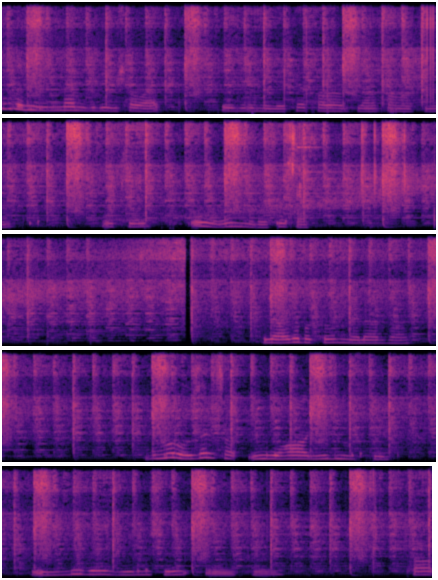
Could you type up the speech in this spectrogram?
Burada bir ünlem gibi bir şey var. Sevgili millete falan filan falan filan. Okey. Oo 10 lira çok İleride bakalım neler var. Bunlar özel sa- Oha ne diyorsun? 50 ve 20 şey olsun. Tamam.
